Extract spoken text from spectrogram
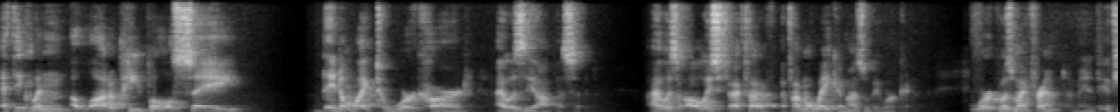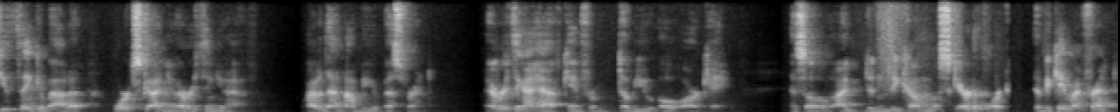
I think when a lot of people say they don't like to work hard, I was the opposite. I was always, I thought if I'm awake, I might as well be working. Work was my friend. I mean, if you think about it, work's gotten you everything you have. Why would that not be your best friend? Everything I have came from W O R K. And so I didn't become scared of work. It became my friend.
